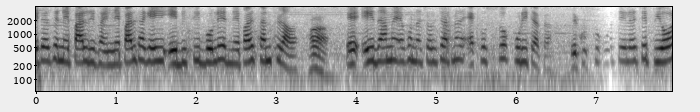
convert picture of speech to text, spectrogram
এটা হচ্ছে নেপাল রিফাইন। নেপাল থাকে এই এবিসি বলে নেপাল সানফ্লাওয়ার। হ্যাঁ। এই দামে এখন চলছে আপনার একুশশো কুড়ি টাকা। একুশশো তেল আছে পিওর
